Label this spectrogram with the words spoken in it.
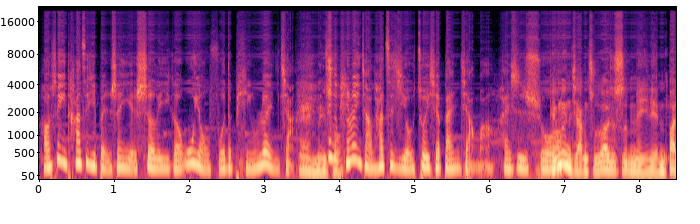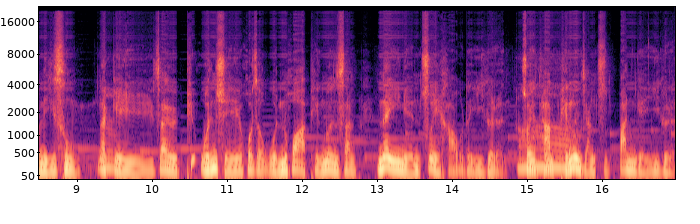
好，所以他自己本身也设了一个乌永。永福的评论奖，哎，没错。这个评论奖他自己有做一些颁奖吗？还是说评论奖主要就是每年办一次，那给在文学或者文化评论上那一年最好的一个人，所以他评论奖只颁给一个人。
